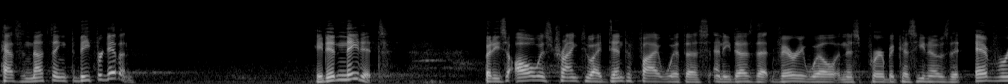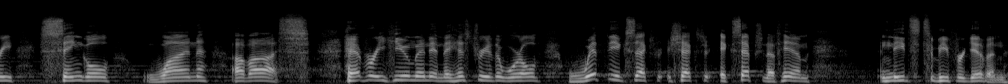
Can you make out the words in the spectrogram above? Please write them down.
has nothing to be forgiven. He didn't need it. But he's always trying to identify with us, and he does that very well in this prayer because he knows that every single one of us, every human in the history of the world, with the exception of him, needs to be forgiven.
